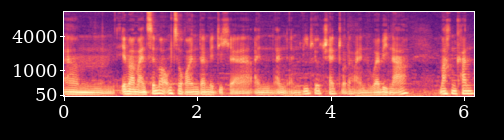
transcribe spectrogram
ähm, immer mein Zimmer umzuräumen, damit ich äh, ein, ein, ein Videochat oder ein Webinar machen kann.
